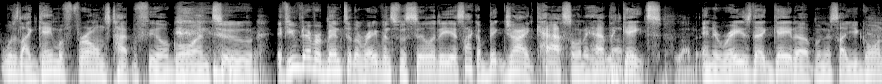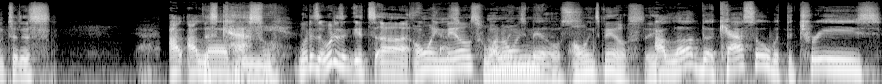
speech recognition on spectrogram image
what is like Game of Thrones type of feel going to if you've never been to the Ravens facility, it's like a big giant castle and they have the it. gates. Love it. And they raise that gate up and it's like you're going to this I, I this love castle. The, What is it? What is it? It's uh Owing Mills? One Owings Owing Mills. Owings Mills. See? I love the castle with the trees.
